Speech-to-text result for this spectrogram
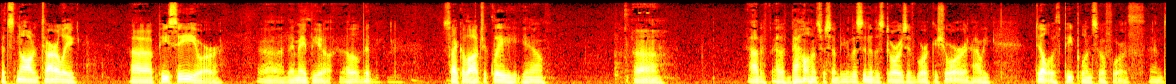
that's not entirely uh, PC, or uh, they may be a, a, little bit psychologically, you know, uh, out of out of balance or something. You listen to the stories of Gaur Kishore and how he dealt with people and so forth. And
